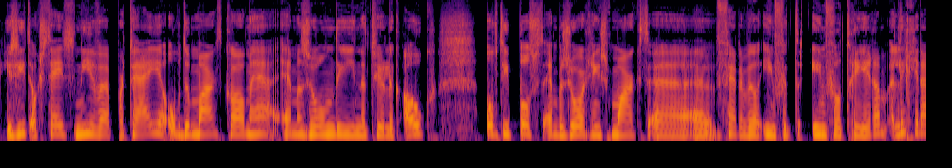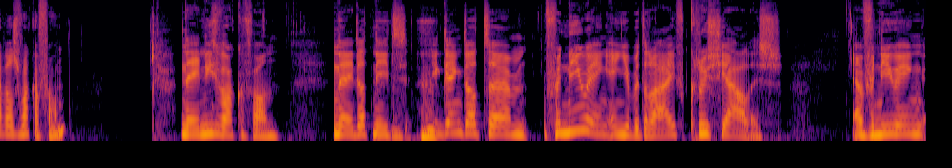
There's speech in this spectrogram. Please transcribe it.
Je ziet ook steeds nieuwe partijen op de markt komen. Hè? Amazon, die natuurlijk ook op die post- en bezorgingsmarkt verder wil infiltreren. Lig je daar wel eens van? Nee, niet wakker van. Nee, dat niet. Ik denk dat um, vernieuwing in je bedrijf cruciaal is. En vernieuwing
